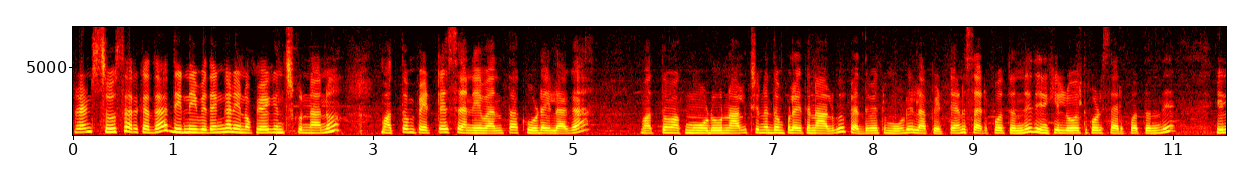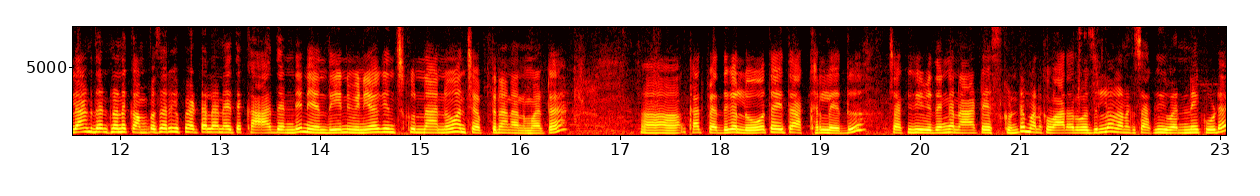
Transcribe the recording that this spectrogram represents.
ఫ్రెండ్స్ చూసారు కదా దీన్ని ఈ విధంగా నేను ఉపయోగించుకున్నాను. మొత్తం పెట్టేశాను ఇవంతా కూడా ఇలాగా. మొత్తం ఒక మూడు నాలుగు చిన్న దుంపలు అయితే నాలుగు పెద్దవైతే మూడు ఇలా పెట్టాను సరిపోతుంది. దీనికి లోతు కూడా సరిపోతుంది. ఇలాంటి దాంట్లోనే కంపల్సరీగా పెట్టాలని అయితే కాదండి. నేను దీన్ని వినియోగించుకున్నాను అని చెప్తున్నాను అనమాట కాదు పెద్దగా లోతు అయితే అక్కర్లేదు. చక్కగా ఈ విధంగా నాటేసుకుంటే మనకు వారం రోజుల్లో మనకు చక్కగా ఇవన్నీ కూడా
